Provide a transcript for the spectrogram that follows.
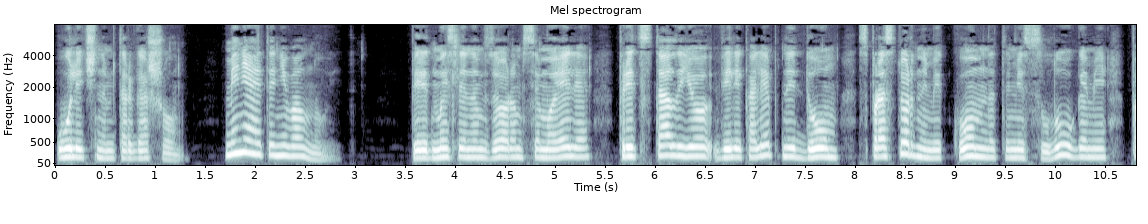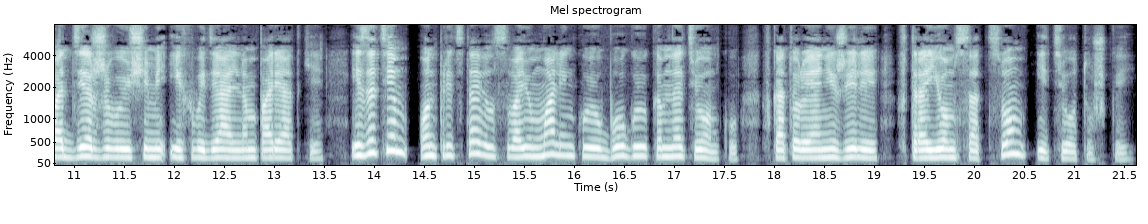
уличным торгашом. Меня это не волнует». Перед мысленным взором Самуэля предстал ее великолепный дом с просторными комнатами, слугами, поддерживающими их в идеальном порядке, и затем он представил свою маленькую убогую комнатенку, в которой они жили втроем с отцом и тетушкой.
